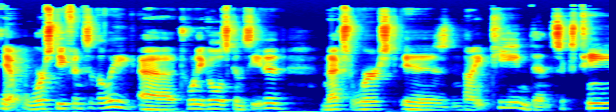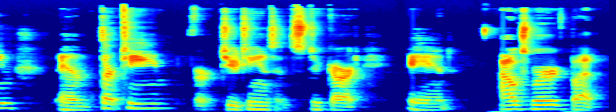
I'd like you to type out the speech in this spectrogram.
Yep, worst defense of the league. Uh, 20 goals conceded. Next worst is 19, then 16, and 13 for two teams in Stuttgart and Augsburg. But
